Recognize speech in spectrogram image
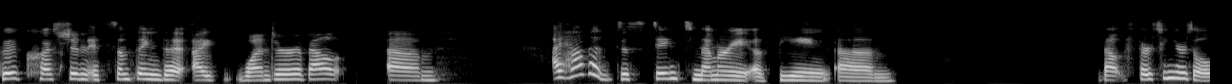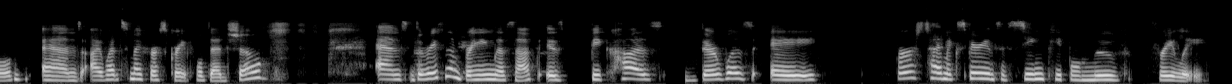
good question. It's something that I wonder about. Um, I have a distinct memory of being um, about 13 years old, and I went to my first Grateful Dead show. And the reason I'm bringing this up is because there was a first time experience of seeing people move freely,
